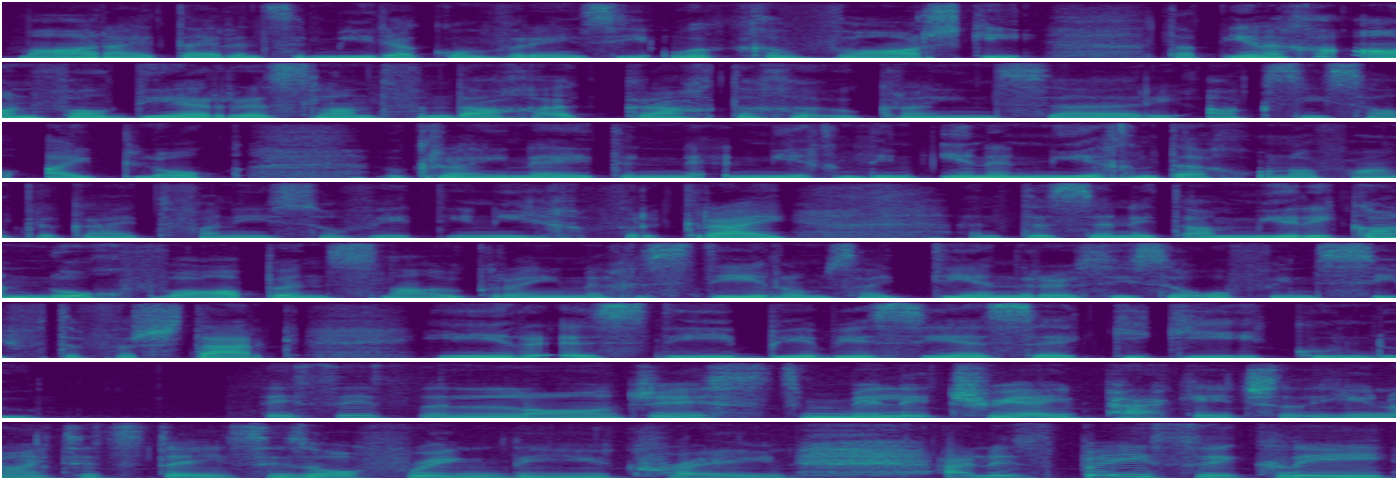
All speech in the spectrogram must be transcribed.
maar hy het tydens 'n media-konferensie ook gewaarsku dat enige aanval deur Rusland vandag 'n kragtige Oekraïense reaksie sal uitlok. Oekraïne het in 1991 1991 onafhanklikheid van die Sowjetunie verkry. Intussen het Amerika nog wapens na Oekraïne gestuur om sy teen-Russiese offensief te versterk. Hier is die BBC se Kiki Ikundu. This is the largest military aid package that the United States is offering the Ukraine. And it's basically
